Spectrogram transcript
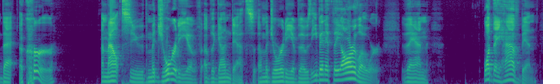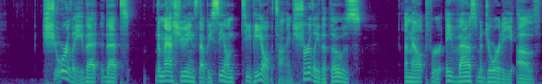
that occur amount to the majority of, of the gun deaths, a majority of those, even if they are lower than what they have been. Surely that that the mass shootings that we see on TV all the time, surely that those amount for a vast majority of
